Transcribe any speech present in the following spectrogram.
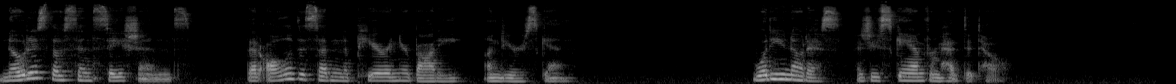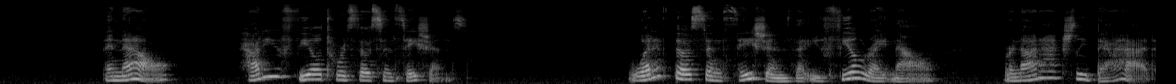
notice those sensations that all of a sudden appear in your body under your skin. What do you notice as you scan from head to toe? And now, how do you feel towards those sensations? What if those sensations that you feel right now were not actually bad?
